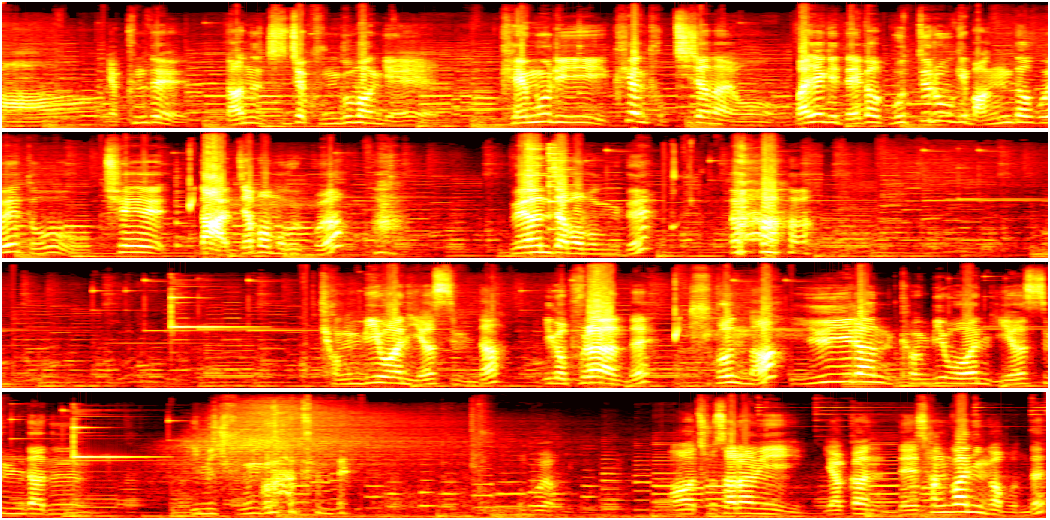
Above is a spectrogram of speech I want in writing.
아, 야, 근데 나는 진짜 궁금한 게 괴물이 그냥 덮치잖아요. 만약에 내가 못 들어오게 막는다고 해도 쟤 나 안 잡아먹을 거야? 왜 안 잡아먹는데? 경비원이었습니다? 이거 불안한데? 죽었나? 유일한 경비원이었습니다는 이미 죽은 것 같은데? 어, 뭐야? 아, 저 사람이 약간 내 상관인가 본데?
